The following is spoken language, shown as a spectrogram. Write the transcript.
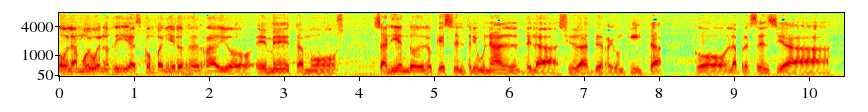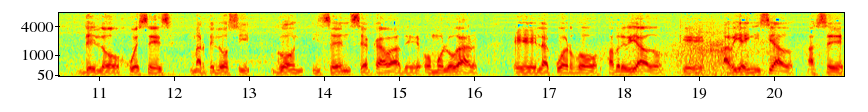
Hola, muy buenos días compañeros de Radio M. Estamos saliendo de lo que es el Tribunal de la Ciudad de Reconquista con la presencia de los jueces Martelossi, Gon y Zen. Se acaba de homologar eh, el acuerdo abreviado que había iniciado hace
